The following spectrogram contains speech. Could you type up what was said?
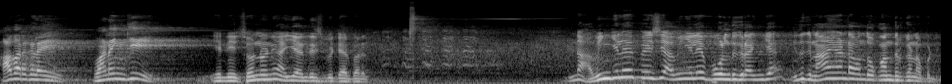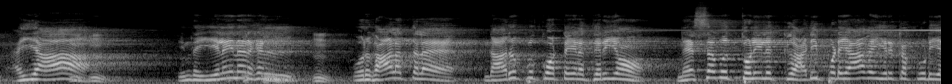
அவர்களை வணங்கி என்னை சொன்னோன்னே ஐயா எந்திரிச்சு போயிட்டார் பாருங்க. என்ன அவங்களே பேசி அவங்களே புகழ்ந்துக்கிறாங்க. இதுக்கு நான் ஏன்டா வந்து உட்காந்துருக்கேன் அப்படி? ஐயா இந்த இளைஞர்கள் ஒரு காலத்துல இந்த அருப்புக்கோட்டையில தெரியும் நெசவு தொழிலுக்கு அடிப்படையாக இருக்கக்கூடிய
